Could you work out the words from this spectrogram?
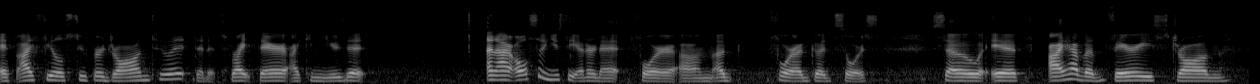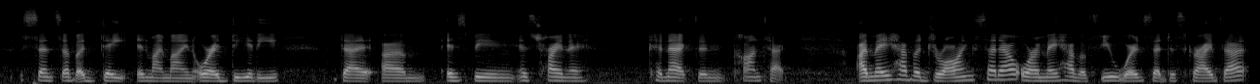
If I feel super drawn to it, then it's right there. I can use it and I also use the internet for um, a for a good source. So if I have a very strong sense of a date in my mind or a deity that um, is being is trying to connect and contact, I may have a drawing set out or I may have a few words that describe that,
